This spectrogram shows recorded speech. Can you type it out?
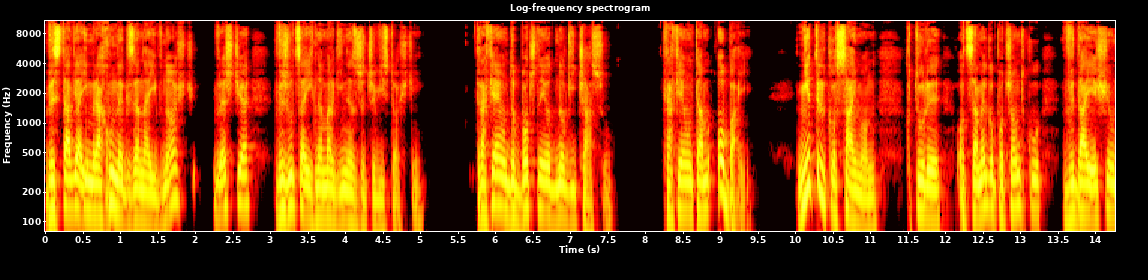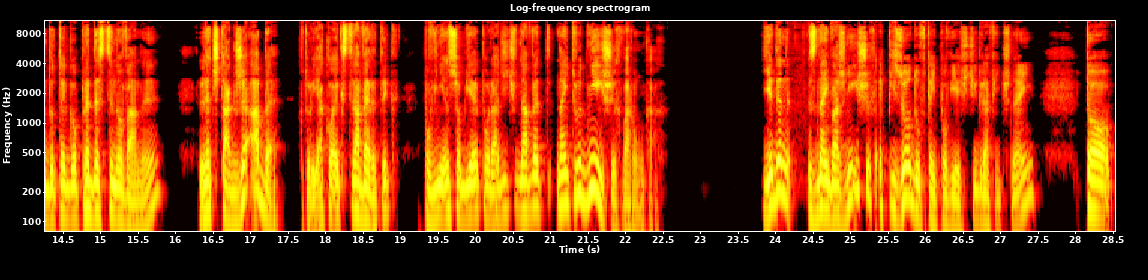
wystawia im rachunek za naiwność, wreszcie wyrzuca ich na margines rzeczywistości. Trafiają do bocznej odnogi czasu. Trafiają tam obaj. Nie tylko Simon, który od samego początku wydaje się do tego predestynowany, lecz także Abe, który jako ekstrawertyk powinien sobie poradzić w nawet najtrudniejszych warunkach. Jeden z najważniejszych epizodów tej powieści graficznej to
